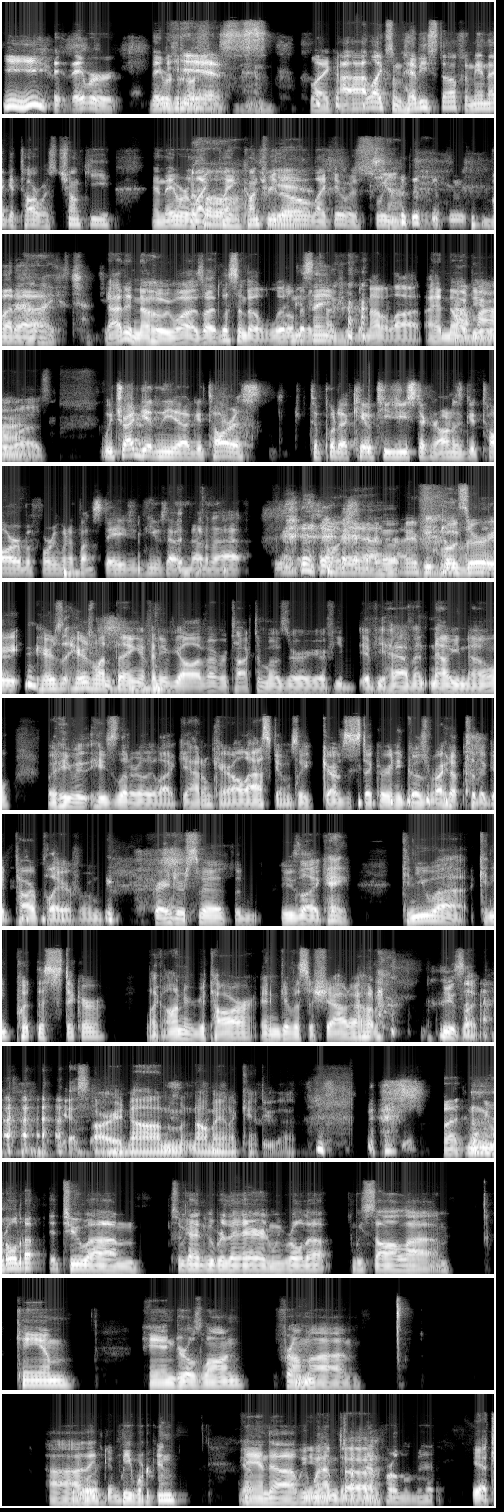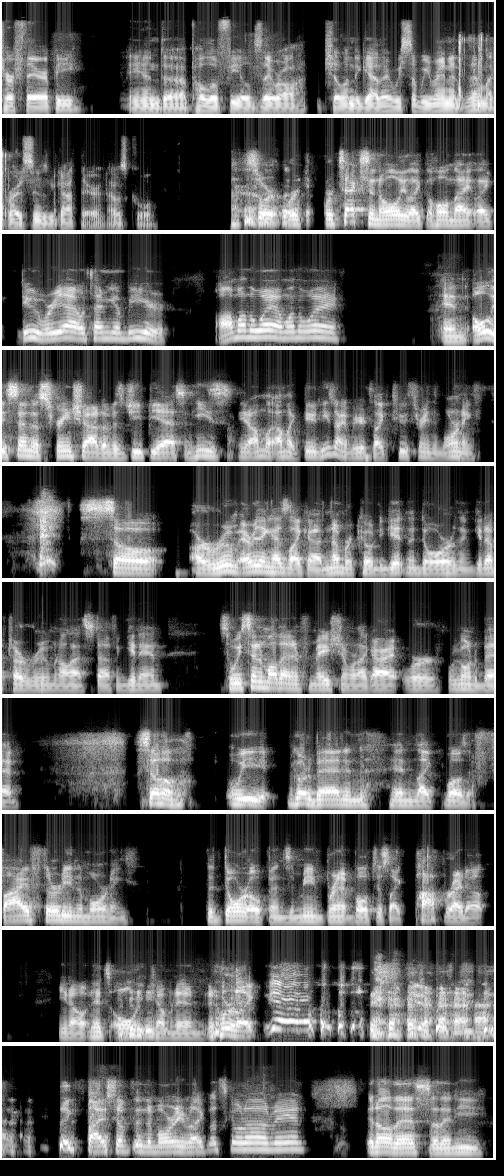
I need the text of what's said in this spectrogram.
Yee. They, they were they were crushing Yes. Like I, I like some heavy stuff, and man, that guitar was chunky, and they were like Oh, playing country though, like it was sweet. Chunky. But I uh, like. Yeah, I didn't know who he was. I listened to a little bit same. of country, but not a lot. I had no Come idea who on. he was. We tried getting the uh, guitarist to put a KOTG sticker on his guitar before he went up on stage, and he was having none of that. oh yeah, I forgot here's here's one thing. If any of y'all have ever talked to Mosuri, or if you if you haven't, now you know. But he was he's literally like, Yeah, I don't care, I'll ask him. So he grabs a sticker and he goes right up to the guitar player from Granger Smith and he's like, Hey, can you uh can you put this sticker like on your guitar and give us a shout out? he's like, Yeah, sorry, no, no man, I can't do that. But when we rolled up to um, so we got an Uber there, and we rolled up. We saw um, Cam and Girls Lawn from Mhm. um, uh, We they Working. we working, Yep. and uh, we went up to uh, them for a little bit. yeah, turf therapy and uh, polo fields. They were all chilling together. We said we ran into them like right as soon as we got there. That was cool. So we're, we're, we're texting Oli like the whole night, like, dude, where you at? What time you gonna be here? I'm on the way. I'm on the way. And Oli sent a screenshot of his GPS, and he's, you know, I'm like, I'm like, dude, he's not gonna be here till like two, three in the morning. So our room, everything has like a number code to get in the door, then get up to our room and all that stuff and get in. So we send him all that information. We're like, all right, we're we're going to bed. So we go to bed and and like what was it, five thirty in the morning? The door opens and me and Brent both just like pop right up, you know, and it's Oli coming in, and we're like, yeah, like five something in the morning. We're like, what's going on, man? And all this. So then he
